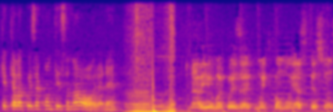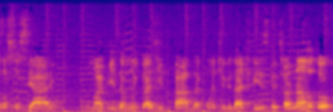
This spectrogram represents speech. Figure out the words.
que aquela coisa aconteça na hora, né? Não, e uma coisa muito comum é as pessoas associarem uma vida muito agitada com atividade física. Eles falam, não, doutor,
